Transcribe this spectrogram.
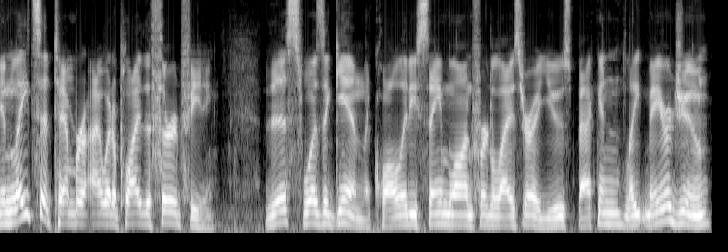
In late September, I would apply the third feeding. This was again the quality same lawn fertilizer I used back in late May or June,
